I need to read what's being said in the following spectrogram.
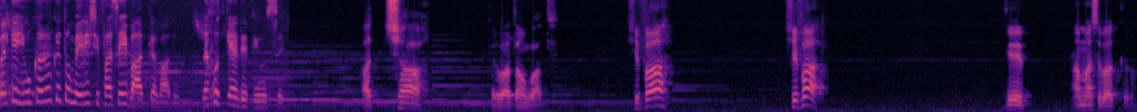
बल्कि यूँ करो कि तुम मेरी शिफा से ही बात करवा दो। मैं खुद कह देती हूँ उससे। अच्छा करवाता हूँ बात। शिफा। शिफा। ये अम्मा से बात करो।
